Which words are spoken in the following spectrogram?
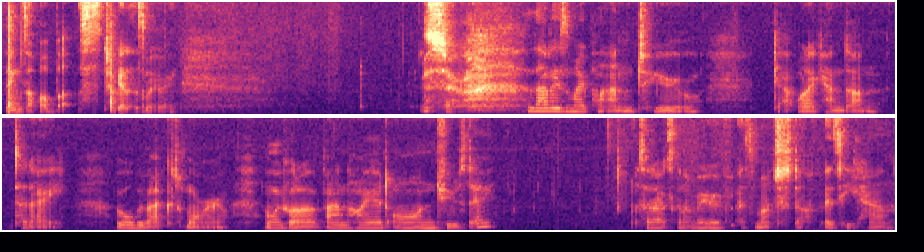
Things up our butts to get us moving. So that is my plan to get what I can done today. We will be back tomorrow and we've got a van hired on Tuesday. So that's gonna move as much stuff as he can,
